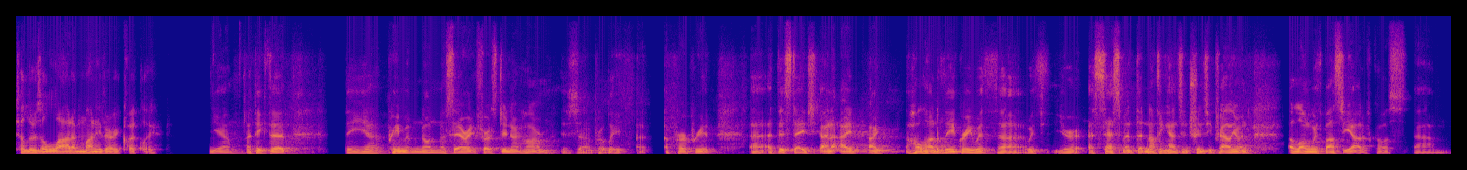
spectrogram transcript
to lose a lot of money very quickly. Yeah, I think that the uh, primum non nocere first do no harm, is uh, probably uh, appropriate uh, at this stage. And I, I wholeheartedly agree with uh, with your assessment that nothing has intrinsic value. And along with Bastiat, of course, um,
